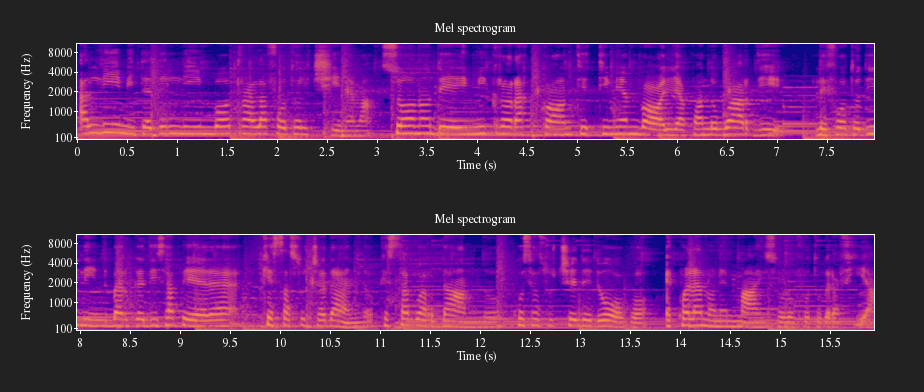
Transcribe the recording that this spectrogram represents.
al limite del limbo tra la foto e il cinema. Sono dei micro racconti e ti viene voglia quando guardi le foto di Lindbergh di sapere che sta succedendo, che sta guardando, cosa succede dopo. E quella non è mai solo fotografia.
